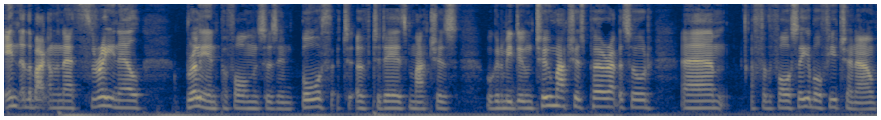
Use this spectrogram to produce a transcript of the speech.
into the back of the net 3 0. Brilliant performances in both of today's matches. We're going to be doing two matches per episode um, for the foreseeable future now.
